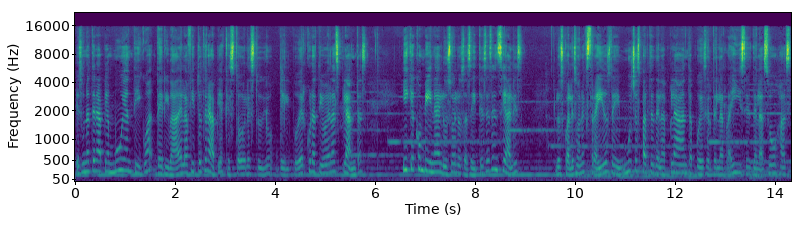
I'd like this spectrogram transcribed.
Es una terapia muy antigua derivada de la fitoterapia, que es todo el estudio del poder curativo de las plantas y que combina el uso de los aceites esenciales, los cuales son extraídos de muchas partes de la planta, puede ser de las raíces, de las hojas,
